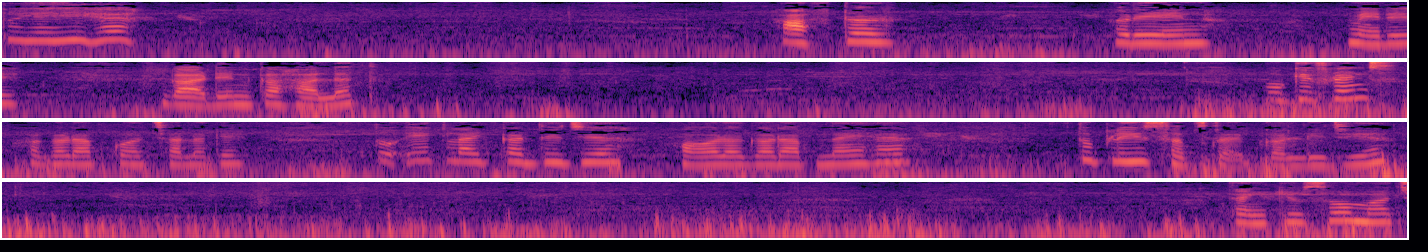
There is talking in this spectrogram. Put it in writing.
तो यही है। आफ्टर रेन मेरे गार्डन का हालत। ओके फ्रेंड्स अगर आपको अच्छा लगे तो एक लाइक कर दीजिए, और अगर आप नए हैं तो प्लीज़ सब्सक्राइब कर लीजिए। थैंक यू सो मच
